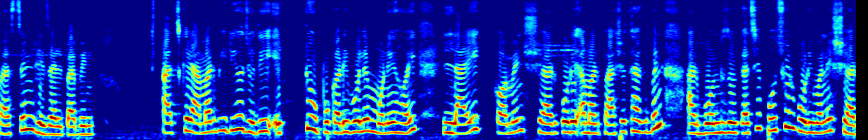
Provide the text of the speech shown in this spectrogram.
পারসেন্ট রেজাল্ট পাবেন। আজকের আমার ভিডিও যদি একটু উপকারী বলে মনে হয় লাইক কমেন্ট শেয়ার করে আমার পাশে থাকবেন। আর বন্ধুদের কাছে প্রচুর পরিমাণে শেয়ার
